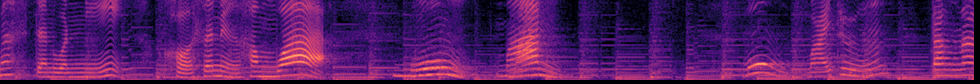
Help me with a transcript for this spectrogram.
มหัศจรรย์วันนี้ ขอเสนอคำว่า มุ่ง มั่น มุ่ง หมายถึง ตั้งหน้า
